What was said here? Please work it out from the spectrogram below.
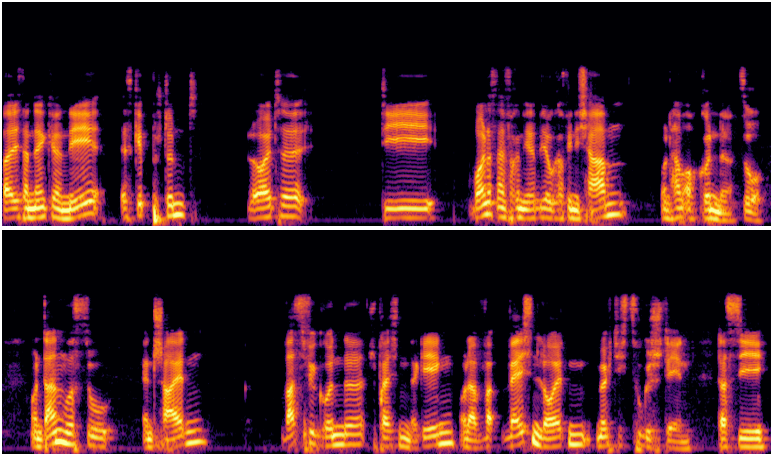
weil ich dann denke, nee, es gibt bestimmt Leute, die wollen das einfach in ihrer Biografie nicht haben und haben auch Gründe. So. Und dann musst du entscheiden, was für Gründe sprechen dagegen oder welchen Leuten möchte ich zugestehen, dass sie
